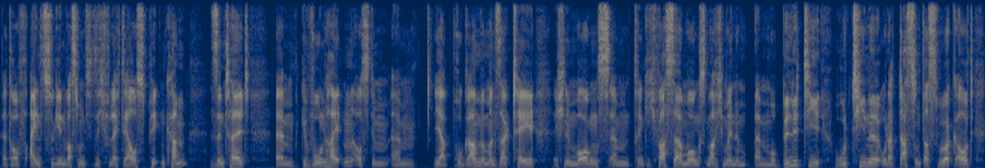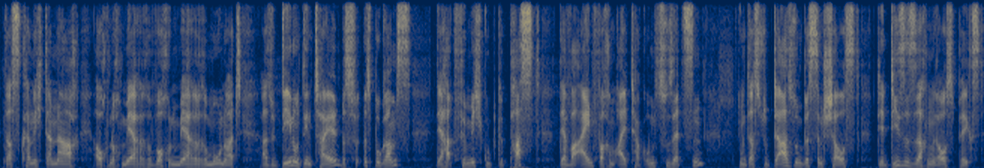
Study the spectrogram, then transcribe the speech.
äh, drauf einzugehen, was man sich vielleicht herauspicken kann, sind halt ähm, Gewohnheiten aus dem ähm, ja, Programm, wenn man sagt, hey, ich nehme morgens, ähm, trinke ich Wasser, morgens mache ich meine ähm, Mobility-Routine oder das und das Workout, das kann ich danach auch noch mehrere Wochen, mehrere Monate, also den und den Teil des Fitnessprogramms, der hat für mich gut gepasst, der war einfach im Alltag umzusetzen und dass du da so ein bisschen schaust, dir diese Sachen rauspickst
